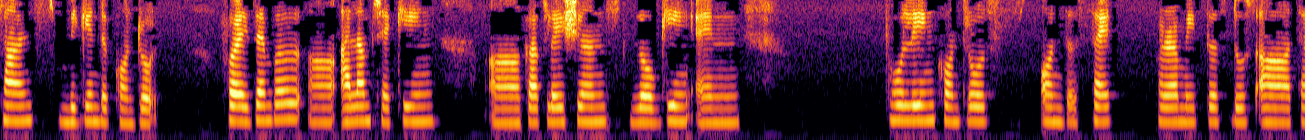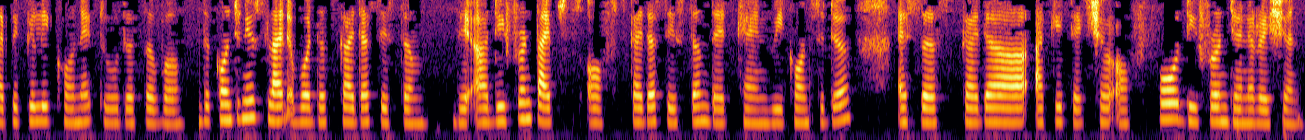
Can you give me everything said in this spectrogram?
plants begin the control. For example, uh, alarm checking, uh, calculations, logging, and polling controls on the set parameters. Those are typically connected to the server. The continuous slide about the SCADA system. There are different types of SCADA system that can be considered as a SCADA architecture of four different generations.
